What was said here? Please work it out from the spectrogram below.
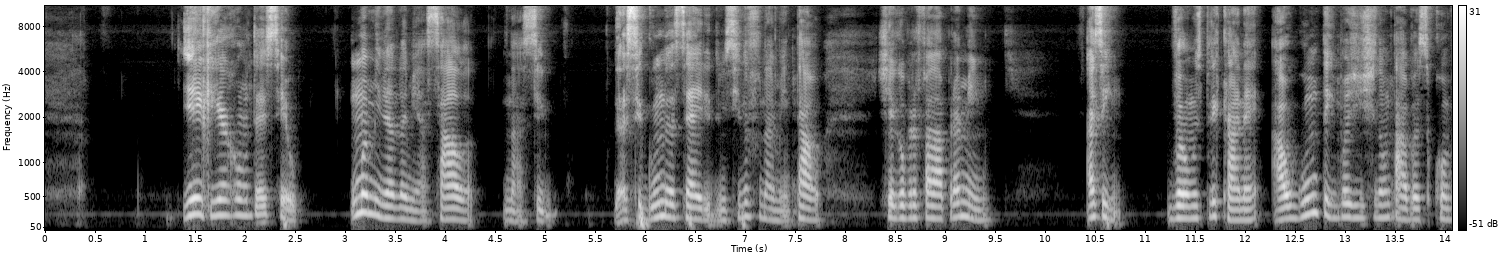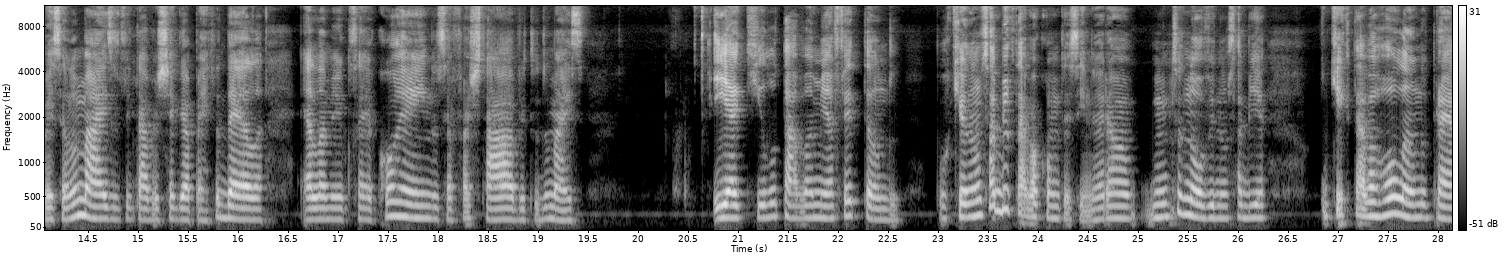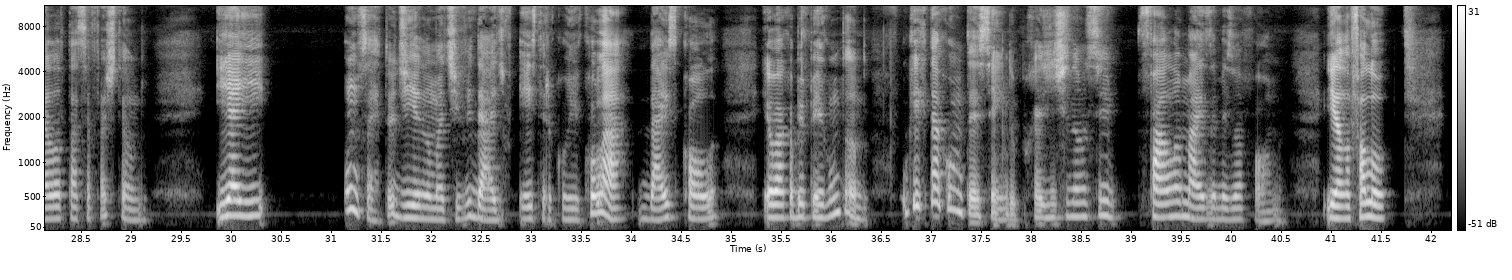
E aí, o que, que aconteceu? Uma menina da minha sala, na da segunda série do ensino fundamental, chegou para falar para mim. Assim, vamos explicar, né? Há algum tempo a gente não tava conversando mais, eu tentava chegar perto dela ela meio que saía correndo, se afastava e tudo mais. E aquilo tava me afetando, porque eu não sabia o que estava acontecendo, eu era muito novo e não sabia o que estava rolando para ela estar tá se afastando. E aí, um certo dia, numa atividade extracurricular da escola, eu acabei perguntando: o que está acontecendo? Porque a gente não se fala mais da mesma forma. E ela falou:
